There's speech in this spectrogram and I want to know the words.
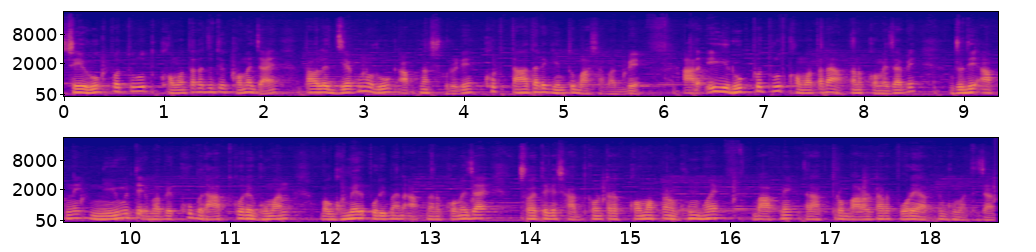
সেই রোগ প্রতিরোধ ক্ষমতাটা যদি কমে যায়, তাহলে যে কোনো রোগ আপনার শরীরে খুব তাড়াতাড়ি কিন্তু বাসা বাঁধবে। আর এই রোগ প্রতিরোধ ক্ষমতাটা আপনার কমে যাবে। যদি আপনি নিয়মিত এভাবে খুব রাত করে ঘুমান বা ঘুমের পরিমাণ আপনার কমে যায়, ছয় থেকে সাত ঘণ্টার কম আপনার ঘুম হয় বা আপনি রাত্র বারোটার পরে আপনি ঘুমাতে যান।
